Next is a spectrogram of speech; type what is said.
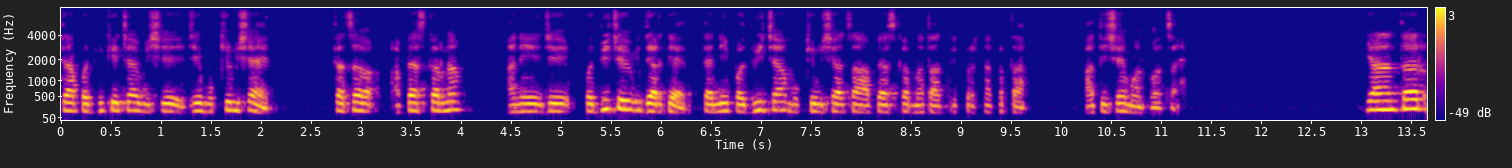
त्या पदविकेच्या विषय जे मुख्य विषय आहेत त्याचा अभ्यास करणं आणि जे पदवीचे विद्यार्थी आहेत त्यांनी पदवीच्या मुख्य विषयाचा अभ्यास करणं तांत्रिक प्रश्नाकरता अतिशय महत्वाचं आहे. यानंतर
